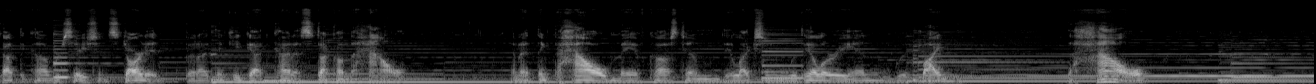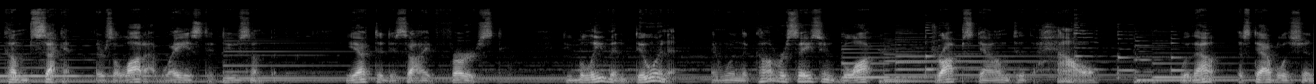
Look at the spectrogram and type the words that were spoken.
got the conversation started, but I think he got kind of stuck on the how. And I think the how may have cost him the election with Hillary and with Biden. The how comes second. There's a lot of ways to do something. You have to decide first you believe in doing it? And when the conversation block drops down to the how, without establishing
